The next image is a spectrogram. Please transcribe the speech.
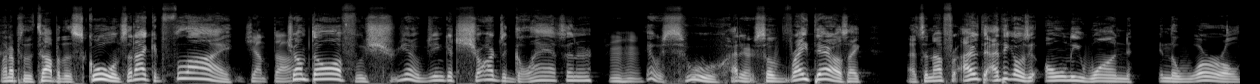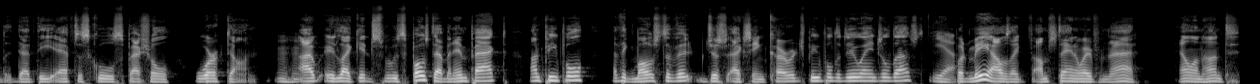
Went up to the top of the school and said, I could fly. Jumped off. Jumped off. Was, sh- you know, didn't get shards of glass in her. Mm-hmm. It was, ooh, I don't. So right there, I was like, that's enough for, I, I think I was the only one in the world that the after school special worked on. Mm-hmm. I it, like it was supposed to have an impact on people. I think most of it just actually encouraged people to do angel dust. Yeah. But me, I was like, I'm staying away from that. Helen Hunt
